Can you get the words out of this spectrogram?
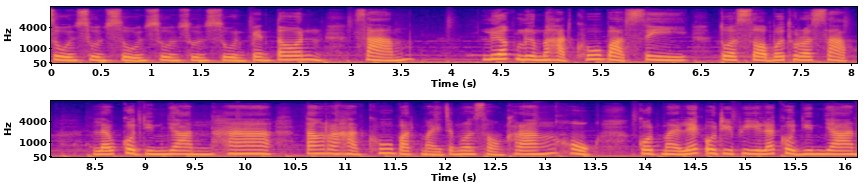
000000 เป็นต้น 3. เลือกลืมรหัสคู่บัตร 4. ตรวจสอบเบอร์โทรศัพท์ แล้วกดยืนยัน 5. ตั้งรหัสคู่บัตรใหม่จำนวน 2 ครั้ง 6. กดหมายเลข OTP และกดยืนยัน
